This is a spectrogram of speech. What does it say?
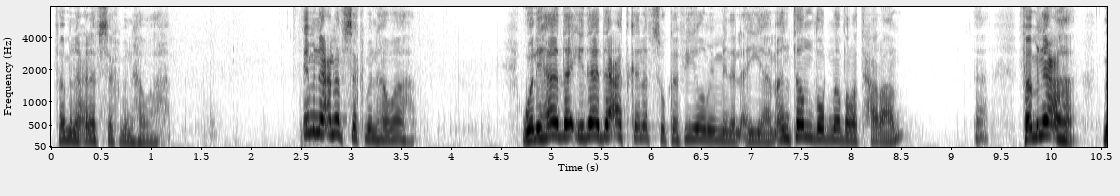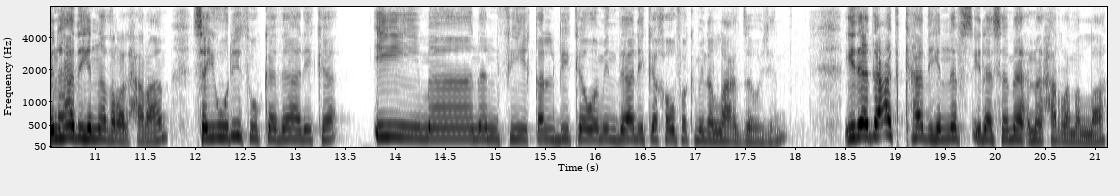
فامنع نفسك من هواها. امنع نفسك من هواها. ولهذا إذا دعتك نفسك في يوم من الأيام أن تنظر نظرة حرام فامنعها من هذه النظرة الحرام. سيورثك ذلك إيمانا في قلبك ومن ذلك خوفك من الله عز وجل. إذا دعتك هذه النفس إلى سماع ما حرم الله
